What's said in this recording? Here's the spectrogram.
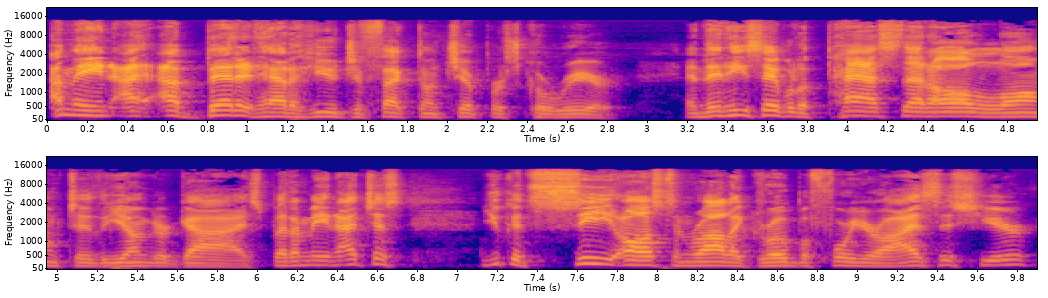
I mean, I, I, bet it had a huge effect on Chipper's career. And then he's able to pass that all along to the younger guys. But I mean, I just you could see Austin Riley grow before your eyes this year.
